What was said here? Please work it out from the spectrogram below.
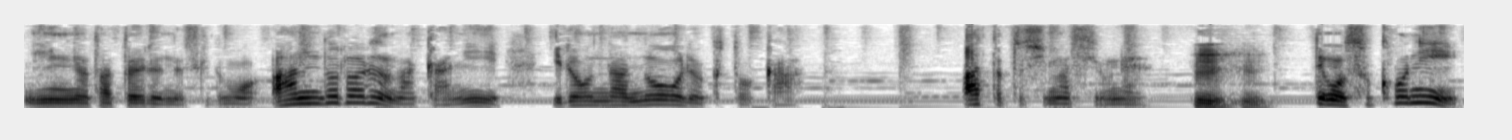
人間を例えるんですけども、アンドロイドの中にいろんな能力とかあったとしますよね。うんうん、でもそこに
